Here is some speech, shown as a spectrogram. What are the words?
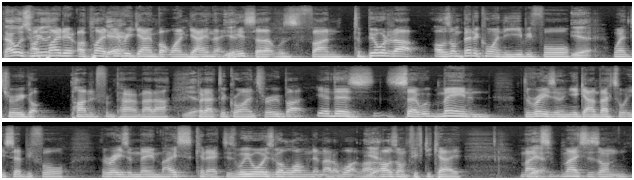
That was really. I played it, I played Yeah. every game but one game that Yeah. year, so that was fun to build it up. I was on Better Coin the year before. Yeah. went through, got punted from Parramatta, but had to grind through. But yeah, there's so me and the reason, and you're going back to what you said before. The reason me and Mace connect is we always got along no matter what. Like. I was on 50k. Mace, Yeah. Mace is on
